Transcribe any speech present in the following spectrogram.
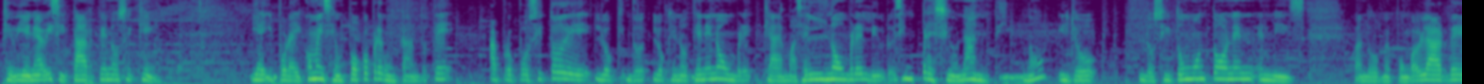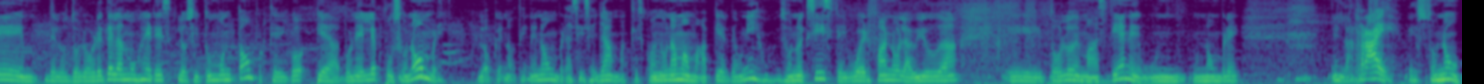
que viene a visitarte, no sé qué. Y ahí por ahí comencé un poco preguntándote a propósito de lo, que- lo que no tiene nombre, que además el nombre del libro es impresionante, ¿no? Y yo lo cito un montón en, en mis, cuando me pongo a hablar de, de los dolores de las mujeres, lo cito un montón porque digo, Piedad Bonet le puso nombre, lo que no tiene nombre, así se llama, que es cuando Mm. una mamá pierde a un hijo. Eso no existe, el huérfano, la viuda, eh, todo lo demás tiene un, un nombre en la RAE, esto no.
